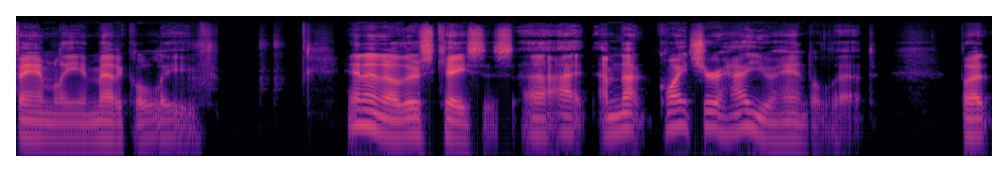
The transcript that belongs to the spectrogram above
family and medical leave. And I know there's cases. Uh, I, I'm not quite sure how you handle that, but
